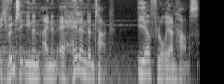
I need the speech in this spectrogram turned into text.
Ich wünsche Ihnen einen erhellenden Tag. Ihr Florian Harms.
